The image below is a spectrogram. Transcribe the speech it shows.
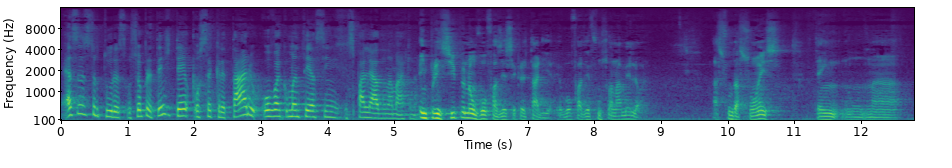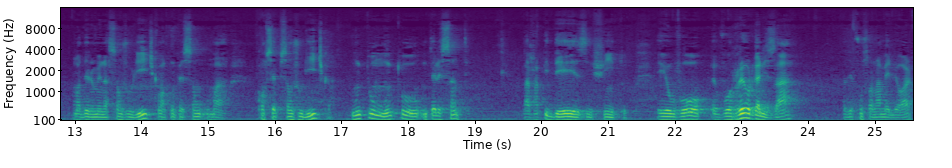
Essas estruturas, o senhor pretende ter o secretário ou vai manter assim espalhado na máquina? Em princípio, não vou fazer secretaria, eu vou fazer funcionar melhor. As fundações têm uma uma denominação jurídica, uma concepção, uma concepção jurídica muito, muito interessante. A rapidez, enfim, tudo. Eu vou, eu vou reorganizar, fazer funcionar melhor.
